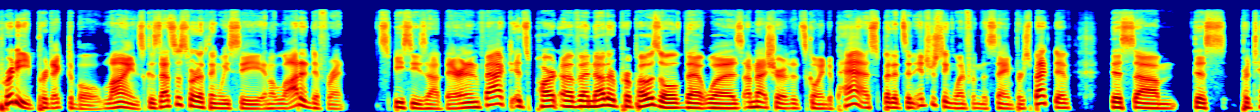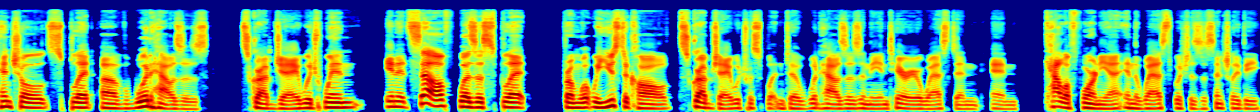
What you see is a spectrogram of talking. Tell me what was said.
pretty predictable lines because that's the sort of thing we see in a lot of different species out there. And in fact, it's part of another proposal that was I'm not sure if it's going to pass, but it's an interesting one from the same perspective. This um this potential split of woodhouse's scrub jay, which when in itself was a split from what we used to call scrub jay, which was split into woodhouse's in the interior west and and California in the west, which is essentially the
